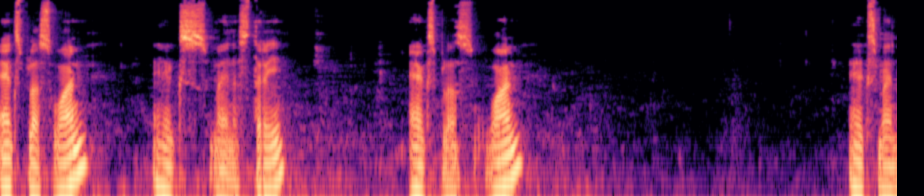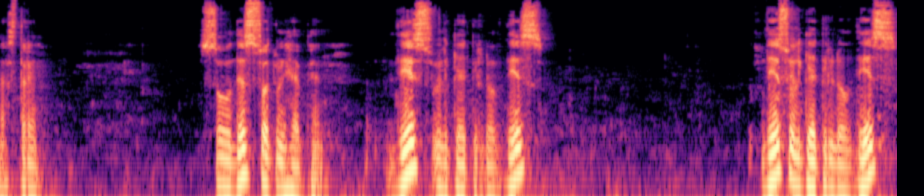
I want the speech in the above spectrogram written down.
X plus 1 x minus 3 x plus 1 x minus 3 so this is what will happen. This will get rid of this. This will get rid of this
